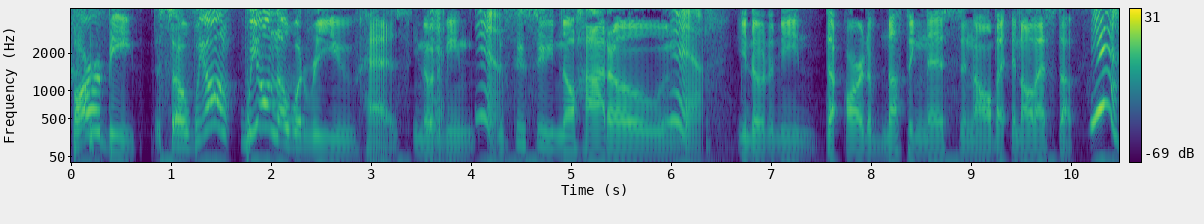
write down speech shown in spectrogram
Barbie. So we all we all know what Ryu has. You know what I mean? yeah. The Satsui no Hado. And, Yeah. You know what I mean? The art of nothingness and all that and all that stuff. Yeah.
